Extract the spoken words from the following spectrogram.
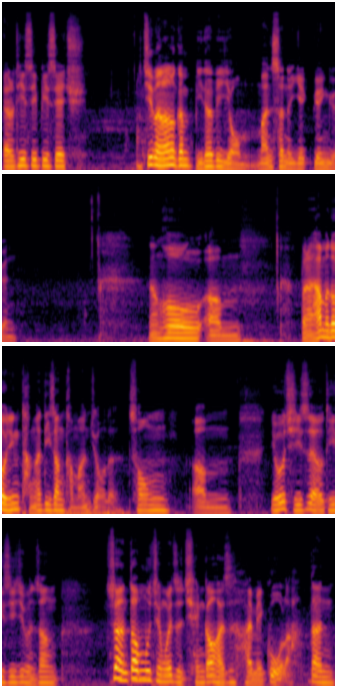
LTC、BCH 基本上都跟比特币有蛮深的渊渊源。然后，嗯，本来他们都已经躺在地上躺蛮久了，从嗯，尤其是 LTC，基本上虽然到目前为止前高还是还没过啦，但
